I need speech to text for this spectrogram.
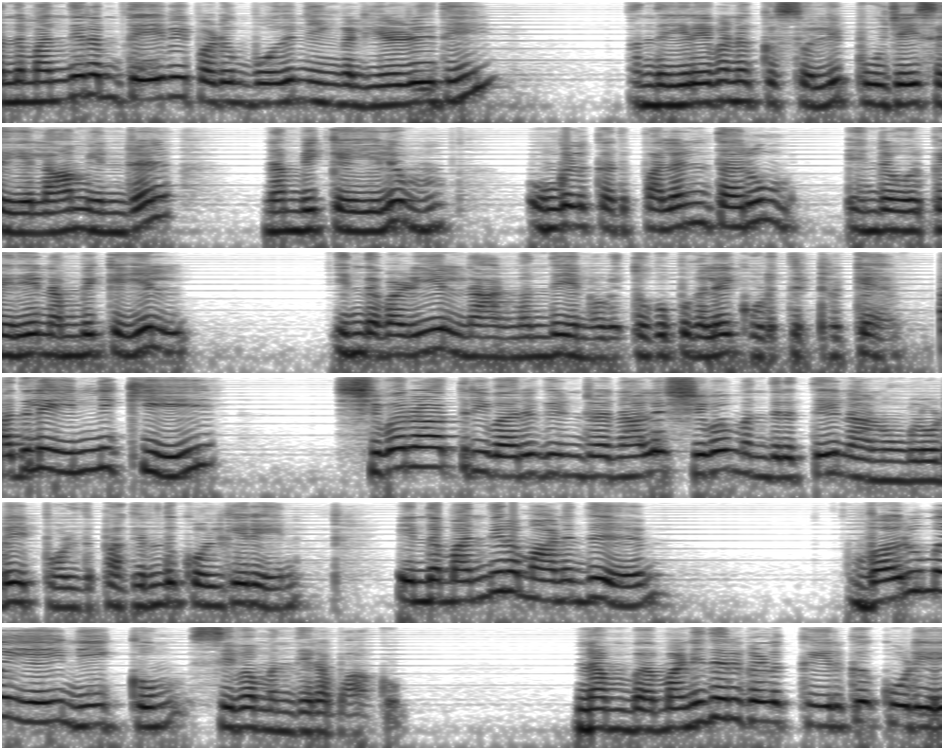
அந்த மந்திரம் தேவைப்படும் போது நீங்கள் எழுதி அந்த இறைவனுக்கு சொல்லி பூஜை செய்யலாம் என்ற நம்பிக்கையிலும் உங்களுக்கு அது பலன் தரும் என்ற ஒரு பெரிய நம்பிக்கையில் இந்த வழியில் நான் வந்து என்னோட தொகுப்புகளை கொடுத்துட்ருக்கேன். அதில் இன்னைக்கு சிவராத்திரி வருகின்றனால சிவ மந்திரத்தை நான் உங்களோடு இப்பொழுது பகிர்ந்து கொள்கிறேன். இந்த மந்திரமானது வறுமையை நீக்கும் சிவ மந்திரமாகும். நம்ம மனிதர்களுக்கு இருக்கக்கூடிய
